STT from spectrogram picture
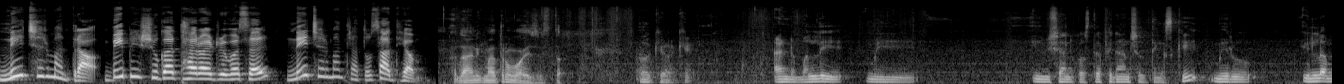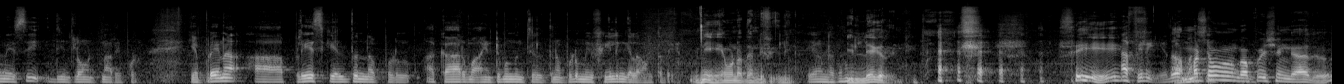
Nature Mantra BP sugar thyroid reversal nature మంత్రతో సాధ్యం. దానికి మాత్రం వాయిస్ ఇస్తా. ఓకే ఓకే. అండ్ మళ్ళీ మీ ఈ విషయానికి వస్తే ఫినాన్షియల్ థింగ్స్కి మీరు ఇల్లు అమ్మేసి దీంట్లో ఉంటున్నారు ఇప్పుడు. ఎప్పుడైనా ఆ ప్లేస్కి వెళ్తున్నప్పుడు ఆ కార్ మా ఇంటి ముందు నుంచి వెళ్తున్నప్పుడు మీ ఫీలింగ్ ఎలా ఉంటుంది? ఏముండదండి ఫీలింగ్. ఏముండదు ఇల్లే కదండి. ఏదో అమ్మటం గొప్ప విషయం కాదు.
